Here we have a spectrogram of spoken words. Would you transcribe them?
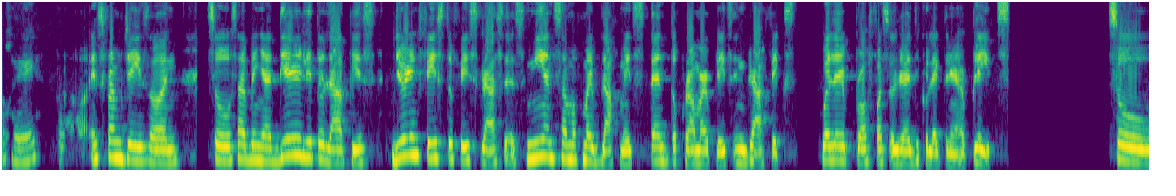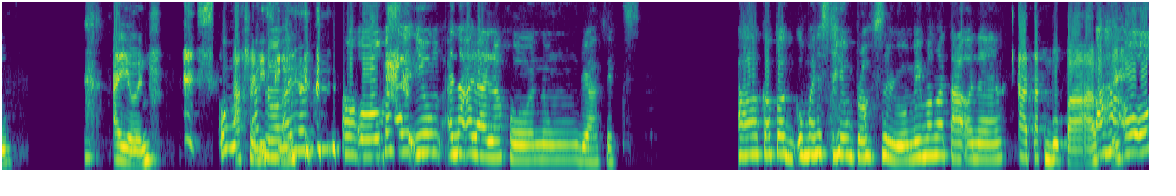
Okay. Uh, It's from Jason. So, sabi niya, Dear Little Lapis, during face-to-face classes, me and some of my blockmates tend to cram our plates in graphics while our prof was already collecting our plates. So, ayun. Oh, Actually, ano, same. alam, oo, kasi yung naalala ko nung graphics, ah kapag umalis na yung prof sa room, may mga tao na, Tatakbo pa ah, after. oo,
